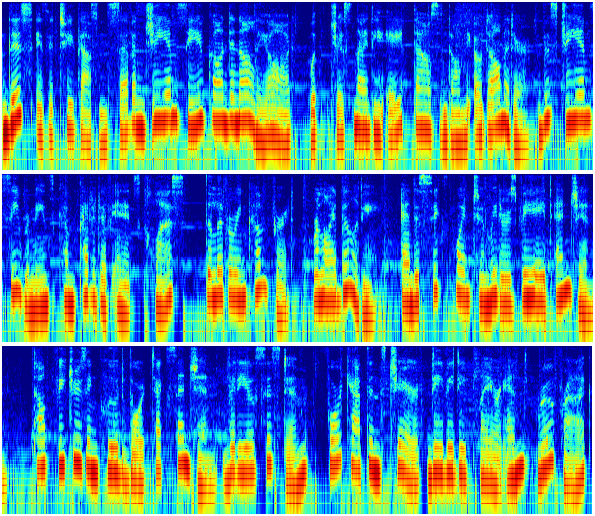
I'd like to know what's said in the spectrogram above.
This is a 2007 GMC Yukon Denali Odd, with just 98,000 on the odometer. This GMC remains competitive in its class, delivering comfort, reliability, and a 6.2 liters V8 engine. Top features include Vortec engine, video system, 4 captain's chair, DVD player and roof rack.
